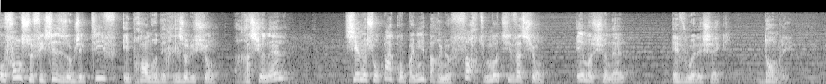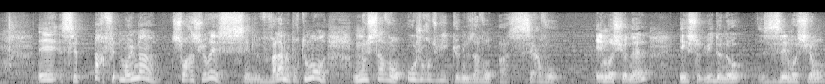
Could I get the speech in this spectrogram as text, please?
Au fond, se fixer des objectifs et prendre des résolutions rationnelles, si elles ne sont pas accompagnées par une forte motivation émotionnelle, est voué à l'échec d'emblée. Et c'est parfaitement humain, sois rassuré, c'est valable pour tout le monde. Nous savons aujourd'hui que nous avons un cerveau émotionnel et celui de nos émotions,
